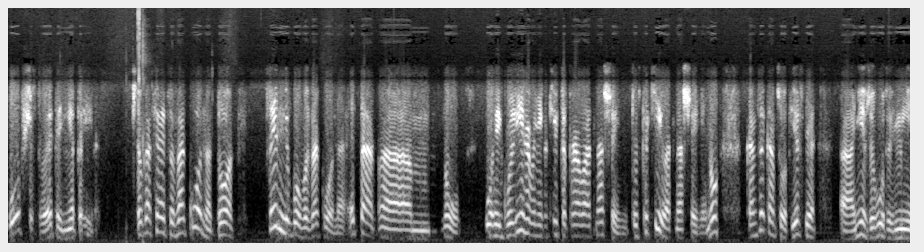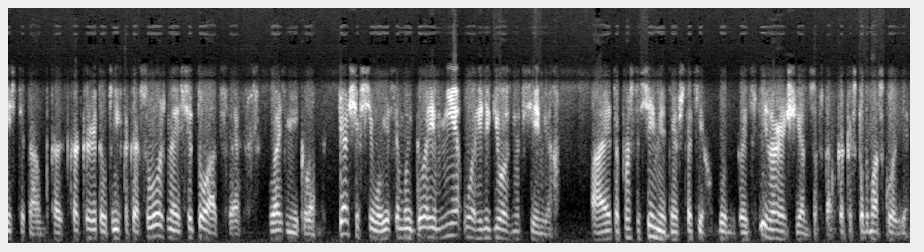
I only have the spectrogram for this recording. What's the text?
общество это не примет. Что касается закона, то цель любого закона – это, э, ну, урегулирование каких-то правоотношений. Тут какие отношения? Ну, в конце концов, если а, они живут вместе, там, как, как это вот у них такая сложная ситуация возникла. Чаще всего, если мы говорим не о религиозных семьях, а это просто семьи, конечно, таких, будем говорить, извращенцев, там, как из Подмосковья,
